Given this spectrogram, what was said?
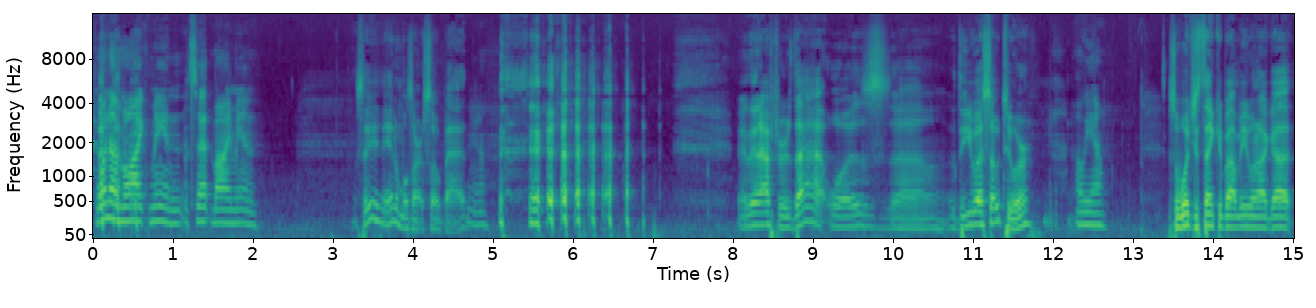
one of them liked me and sat by me, and See, animals aren't so bad. yeah. And then after that was uh, the USO tour. Oh yeah. So what'd you think about me when I got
